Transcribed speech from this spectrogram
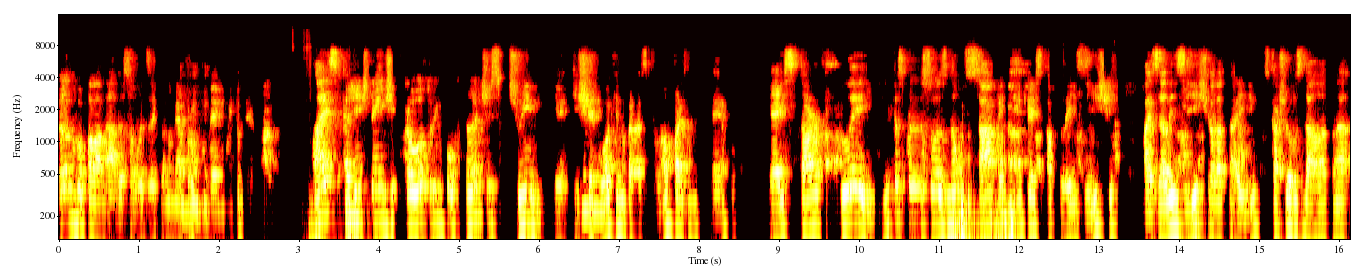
eu não vou falar nada, eu só vou dizer que eu não me aprofundei muito mesmo. tá? Mas a gente tem de ir para outro importante stream que, que chegou aqui no Brasil não faz muito tempo, que é Star Play. Muitas pessoas não sabem que a Star Play existe, mas ela existe, ela tá aí. Os cachorros da Ana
